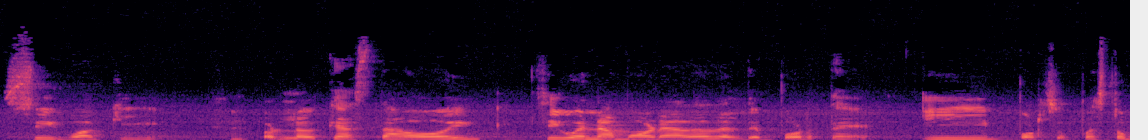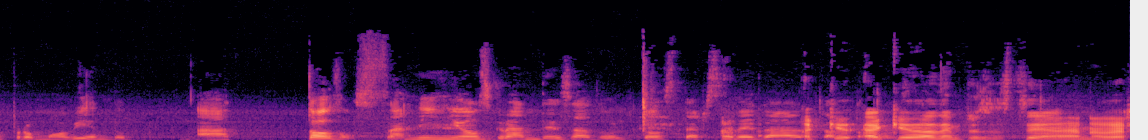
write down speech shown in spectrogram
sigo aquí, por lo que hasta hoy sigo enamorada del deporte y por supuesto promoviendo a todos, a niños, grandes, adultos, tercera edad. ¿A qué, a a qué edad empezaste a nadar?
